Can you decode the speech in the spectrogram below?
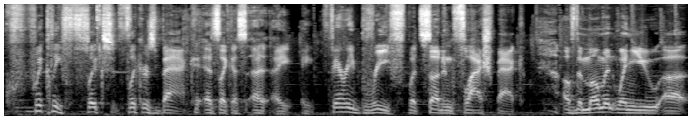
quickly flicks, flickers back as like a a very brief but sudden flashback of the moment when you uh,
